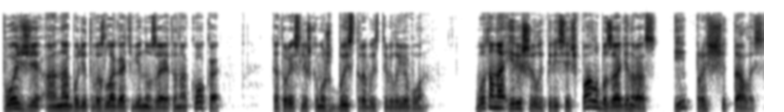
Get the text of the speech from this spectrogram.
Позже она будет возлагать вину за это на Кока, который слишком уж быстро выставил ее вон. Вот она и решила пересечь палубу за один раз, и просчиталась.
